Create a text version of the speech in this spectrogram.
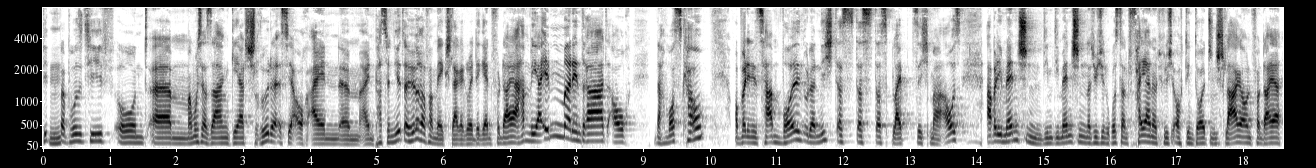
Feedback war positiv und ähm, man muss ja sagen, Gerd Schröder ist ja auch ein, ähm, ein passionierter Hörer von Make Schlager Great Again. Von daher haben wir ja immer den Draht auch nach Moskau. Ob wir den jetzt haben wollen oder nicht, das, das, das bleibt sich mal aus. Aber die Menschen, die, die Menschen natürlich in Russland feiern natürlich auch den deutschen Schlager und von daher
